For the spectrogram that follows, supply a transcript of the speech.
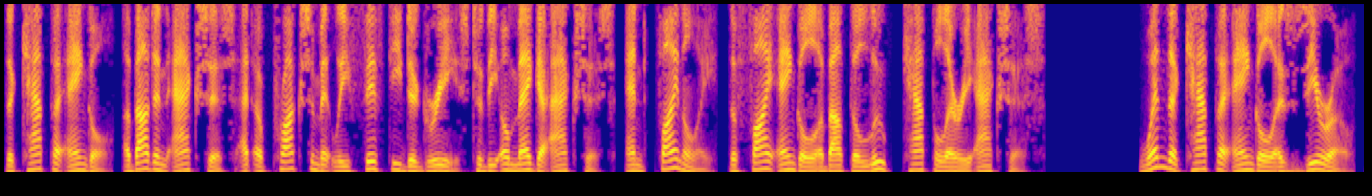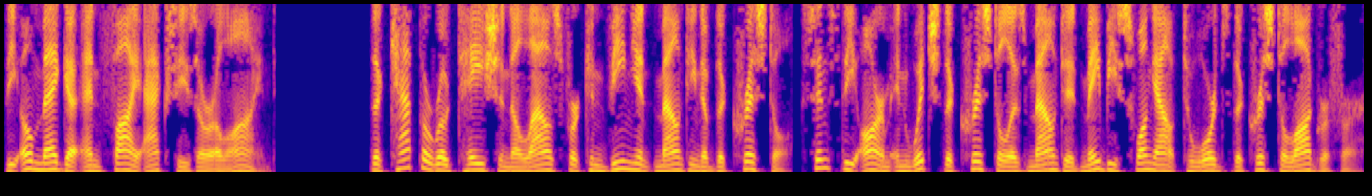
the kappa angle, about an axis at approximately 50 degrees to the omega axis, and, finally, the phi angle about the loop, capillary axis. When the kappa angle is zero, the omega and phi axes are aligned. The kappa rotation allows for convenient mounting of the crystal, since the arm in which the crystal is mounted may be swung out towards the crystallographer.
